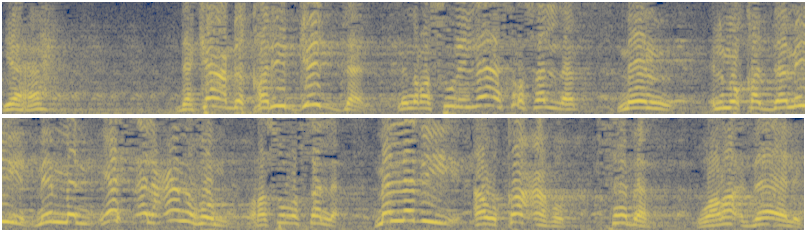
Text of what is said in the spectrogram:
ياه ده كعب قريب جدا من رسول الله صلى الله عليه وسلم. من المقدمين ممن يسأل عنهم رسول الله صلى الله عليه وسلم ما الذي أوقعه؟ سبب وراء ذلك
